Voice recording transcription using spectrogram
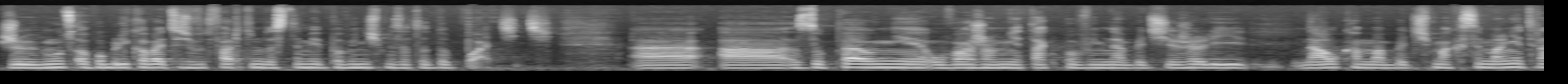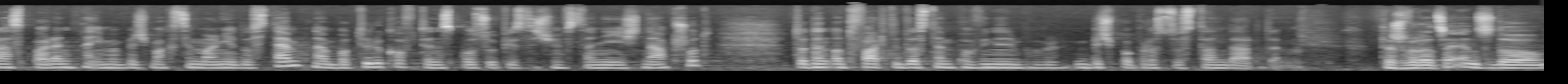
żeby móc opublikować coś w otwartym dostępie, powinniśmy za to dopłacić. A, a zupełnie uważam, nie tak powinna być. Jeżeli nauka ma być maksymalnie transparentna i ma być maksymalnie dostępna, bo tylko w ten sposób jesteśmy w stanie iść naprzód, to ten otwarty dostęp powinien być po prostu standardem. Też wracając do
